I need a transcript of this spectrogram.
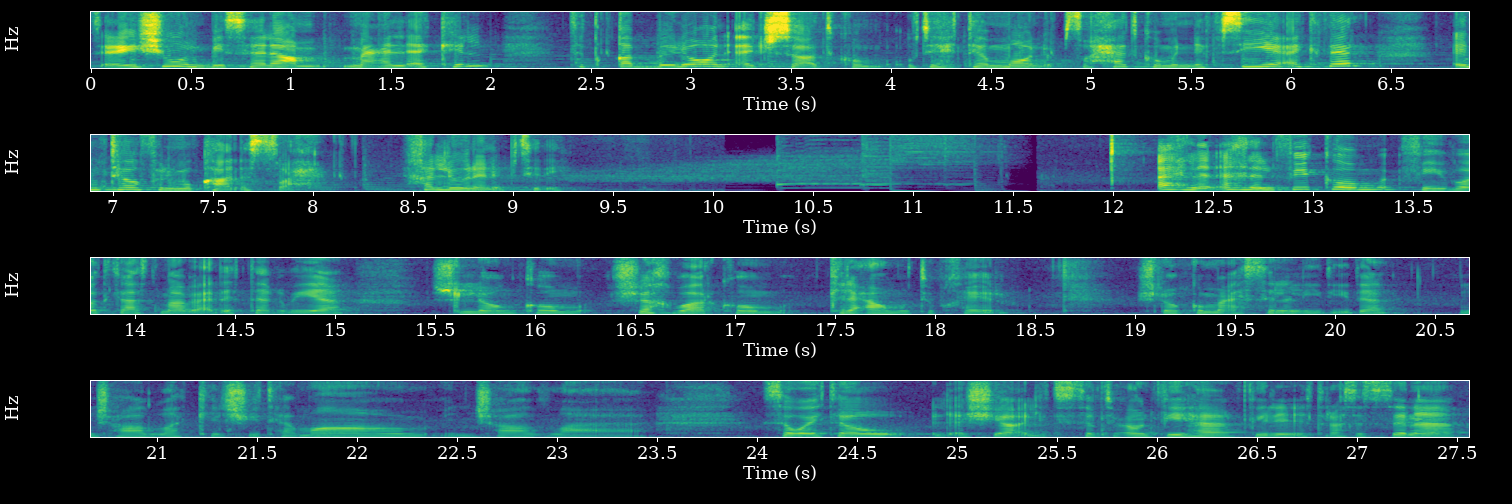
تعيشون بسلام مع الأكل تتقبلون أجسادكم وتهتمون بصحتكم النفسية أكثر. أنتوا في المكان الصح. خلونا نبتدي. أهلا أهلا فيكم في بودكاست ما بعد التغذية. شلونكم؟ شو أخباركم؟ كل عام وأنتم بخير. شلونكم مع السنة الجديدة؟ إن شاء الله كل شي تمام. إن شاء الله سويتوا الأشياء اللي تستمتعون فيها في ليلة راس السنة.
